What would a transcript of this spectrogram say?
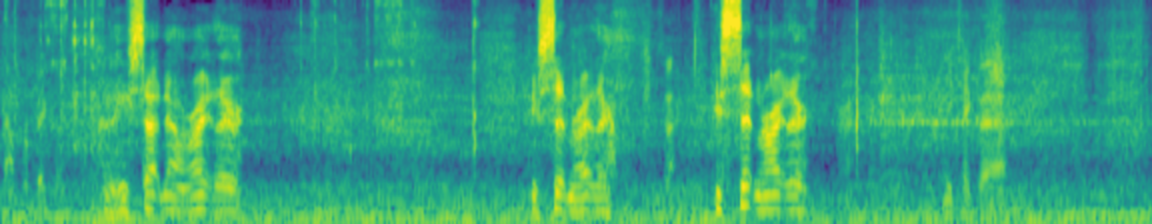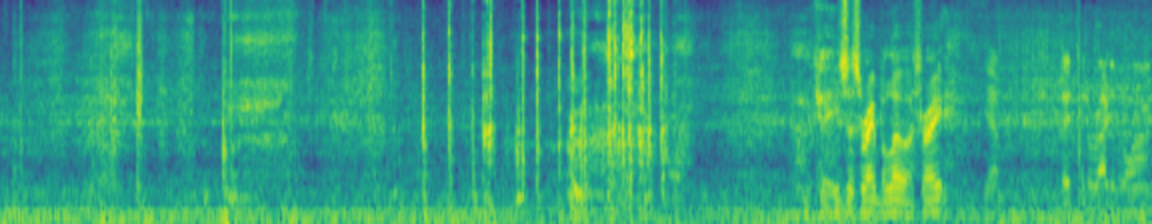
Down for big one. He sat down right there. He's sitting right there. He's sitting right there. Let me take that. Okay, he's just right below us, right? Yep. Right to the right of the line.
